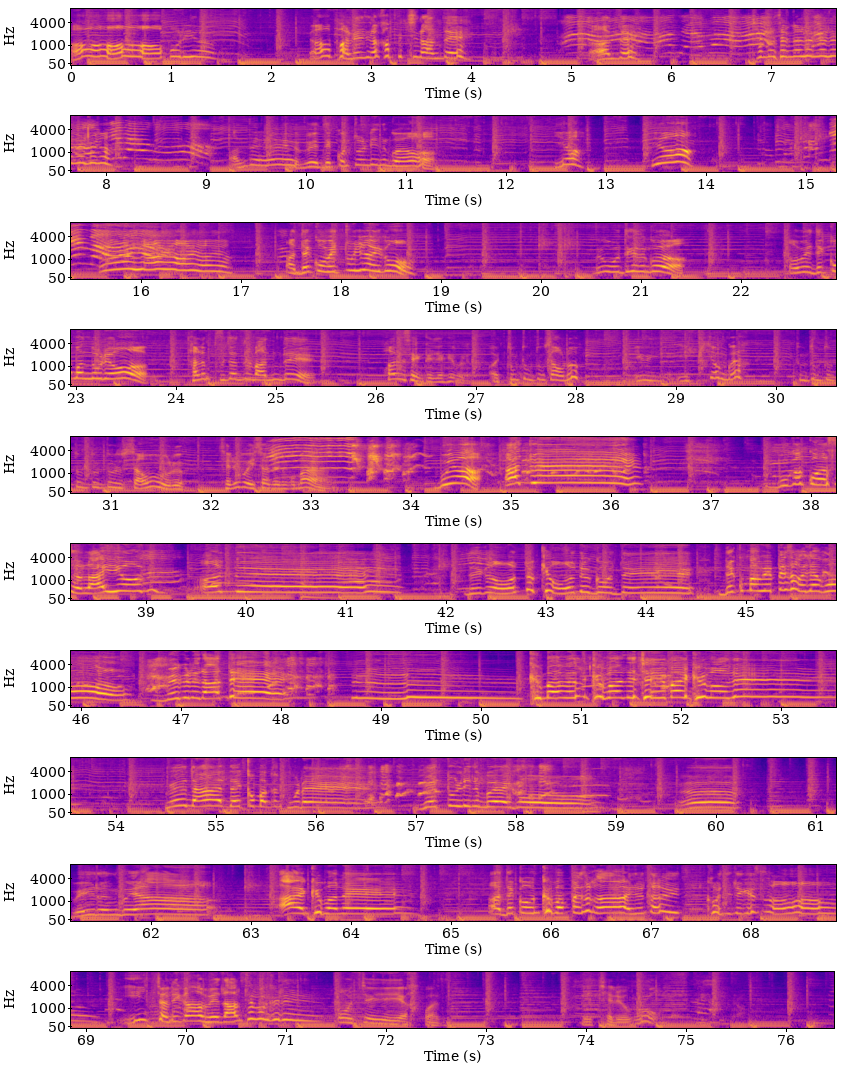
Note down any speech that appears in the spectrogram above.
아 버리야. 야 발레리나 카푸치노 안 돼. 안돼. 아, 제발. 잠깐 잠깐 잠깐 잠깐 잠깐. 하고. 안돼. 왜 내 거 뚫리는 거야? 야 야! 야 야 야 야 야. 아 내 거 왜 뚫려 이거? 이거 어떻게 된 거야? 아 왜 내 거만 노려? 다른 부자들 많은데. 환생 그냥 해버려. 아 퉁퉁퉁 사우르 이거 이, 이 필요한 거야 퉁퉁퉁퉁퉁퉁 사우르 재료가 있어야 되는구만. 뭐야? 안돼! 뭐 갖고 왔어 라이언? 안돼! 내가 어떻게 얻은 건데? 내 것만 왜 뺏어가냐고! 왜 그래 나한테? 으, 그만해 그만해 제발 그만해! 왜 나 내 것만 갖고 그래? 왜 뚫리는 거야 이거 그러는 거야? 아 그만해. 아 내 거 그만 뺏어가. 일단 거지 되겠어. 이 자리가 왜 나한테만 그래? 어째 얘 재려고.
